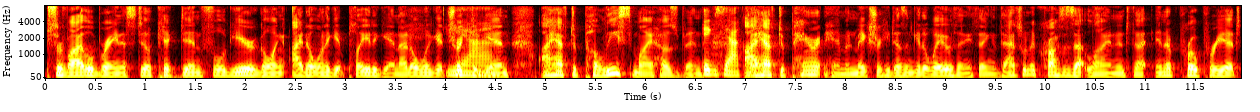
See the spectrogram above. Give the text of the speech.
survival brain is still kicked in full gear, going, I don't want to get played again. I don't want to get tricked Yeah. again. I have to police my husband. Exactly. I have to parent him and make sure he doesn't get away with anything. That's when it crosses that line into that inappropriate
